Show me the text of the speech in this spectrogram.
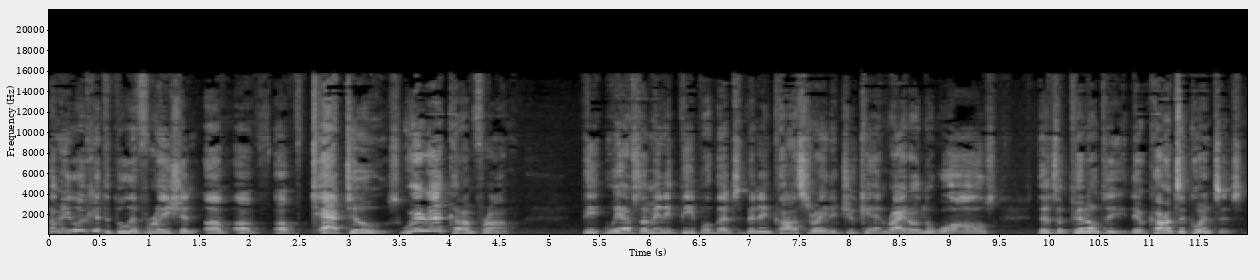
I mean, look at the proliferation of, of, of tattoos. Where did that come from? We have so many people that's been incarcerated, you can't write on the walls. There's a penalty, there are consequences.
